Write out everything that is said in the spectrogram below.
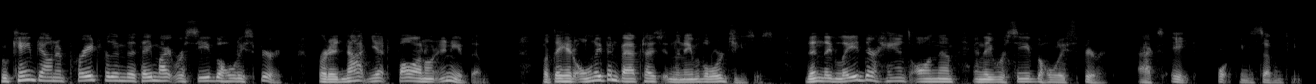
who came down and prayed for them that they might receive the Holy Spirit, for it had not yet fallen on any of them, but they had only been baptized in the name of the Lord Jesus. Then they laid their hands on them and they received the Holy Spirit. Acts 8 14 to 17.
